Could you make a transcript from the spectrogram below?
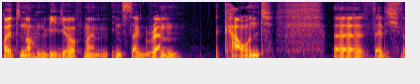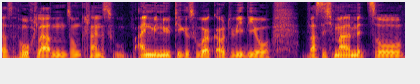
heute noch ein Video auf meinem Instagram-Account, äh, werde ich was hochladen, so ein kleines einminütiges Workout-Video, was ich mal mit so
